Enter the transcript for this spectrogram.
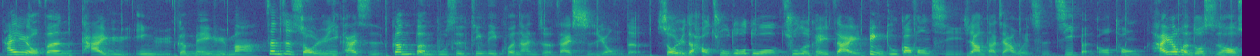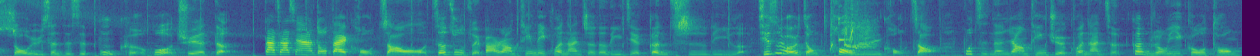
它也有分台语、英语跟美语吗？甚至手语一开始根本不是听力困难者在使用的。手语的好处多多，除了可以在病毒高峰期让大家维持基本沟通，还有很多时候手语甚至是不可或缺的。大家现在都戴口罩哦，遮住嘴巴，让听力困难者的理解更吃力了。其实有一种透明口罩，不只能让听觉困难者更容易沟通，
